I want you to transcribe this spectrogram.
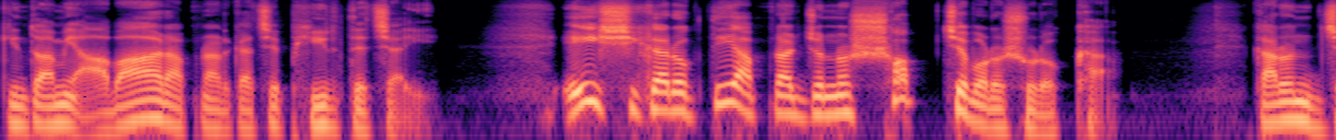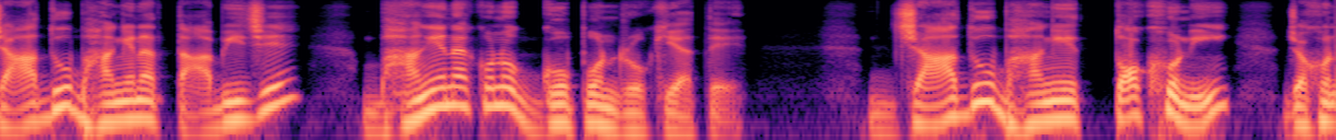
কিন্তু আমি আবার আপনার কাছে ফিরতে চাই। এই স্বীকারোক্তি আপনার জন্য সবচেয়ে বড় সুরক্ষা। কারণ জাদু ভাঙে না তাবিজে, ভাঙে না কোনো গোপন রকিয়াতে। জাদু ভাঙে তখনই যখন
